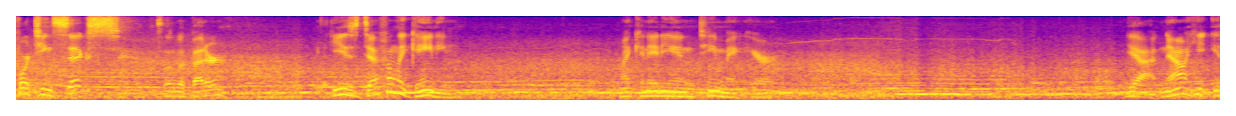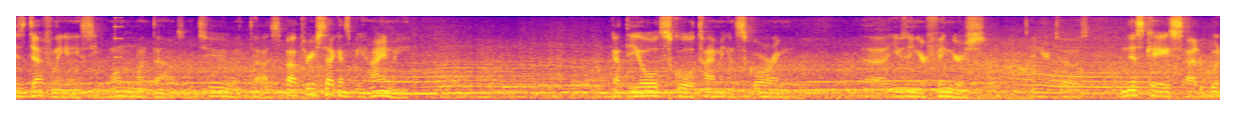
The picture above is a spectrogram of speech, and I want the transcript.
14-6, it's a little bit better. He is definitely gaining. My Canadian teammate here. Yeah, now he is definitely gaining. See, 1, 1,000, 2, 1,000. It's about 3 seconds behind me. Got the old school timing and scoring, uh, using your fingers and your toes. In this case, I would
